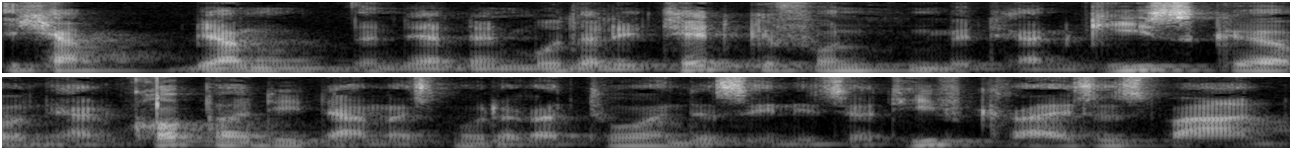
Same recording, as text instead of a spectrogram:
ich habe, wir haben eine Modalität gefunden mit Herrn Gieske und Herrn Kopper, die damals Moderatoren des Initiativkreises waren,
